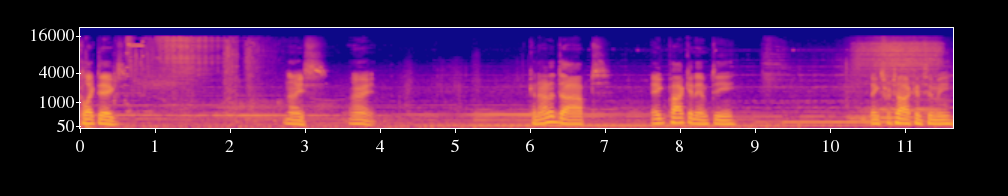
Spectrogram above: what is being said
Collect eggs. Nice. Alright. Cannot adopt. Egg pocket empty. Thanks for talking to me.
